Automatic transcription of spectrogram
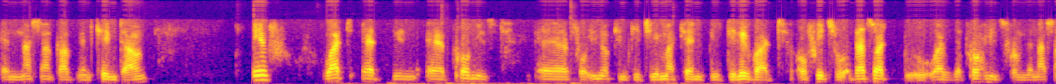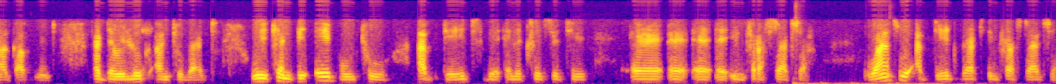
and national government came down. If what had been uh, promised uh, for Enoch Mgijima can be delivered, of which that's what was the promise from the national government, that they will look into that. We can be able to update the electricity uh, uh, uh, infrastructure. Once we update that infrastructure,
